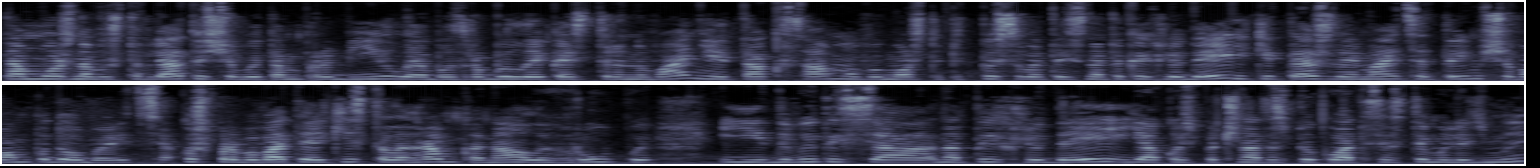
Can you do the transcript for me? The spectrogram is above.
там можна виставляти, що ви там пробігли або зробили якесь тренування, і так само ви можете підписуватись на таких людей, які теж займаються тим, що вам подобається. Також пробивати якісь телеграм-канали, групи і дивитися на тих людей, якось починати спілкуватися з тими людьми,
